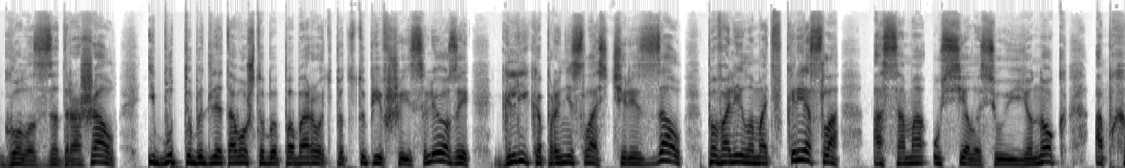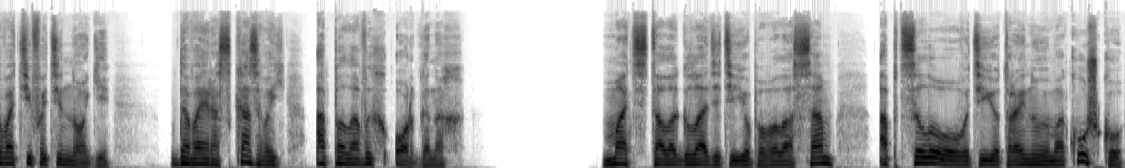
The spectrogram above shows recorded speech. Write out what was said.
Голос задрожал, и будто бы для того, чтобы побороть подступившие слезы, Глика пронеслась через зал, повалила мать в кресло, а сама уселась у ее ног, обхватив эти ноги. «Давай рассказывай о половых органах». Мать стала гладить ее по волосам, обцеловывать ее тройную макушку.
